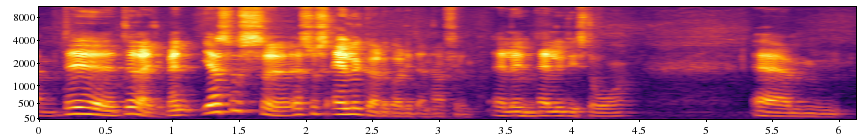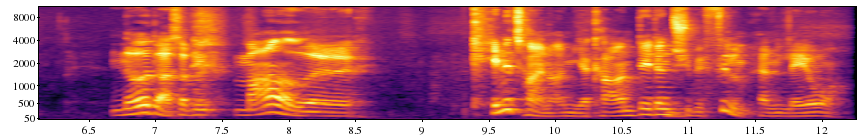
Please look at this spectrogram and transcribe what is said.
Jamen, det, det er rigtigt. Men jeg synes, øh, jeg synes, alle gør det godt i den her film. Alle, mm. Alle de store. Um, noget, der er sådan meget øh, kendetegner Amir Khan, det er den type film, han laver.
